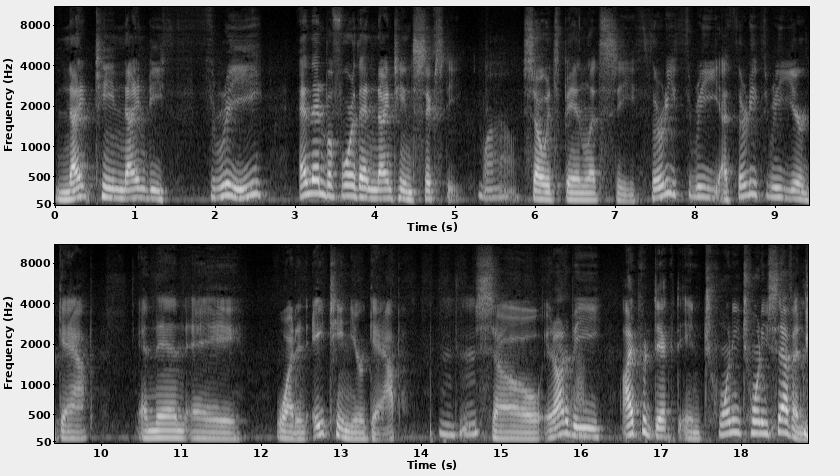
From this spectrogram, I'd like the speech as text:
1993, and then before then 1960. Wow. So it's been let's see, 33 a 33 year gap, and then a what an 18 year gap. So it ought to be I predict in 2027,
